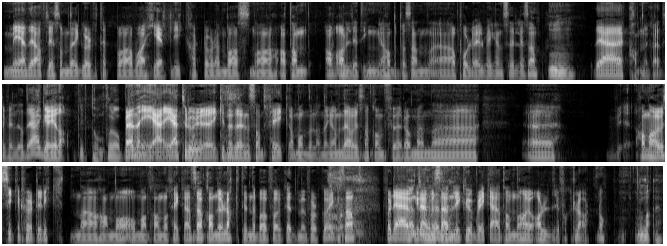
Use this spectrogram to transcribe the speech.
med det at liksom det gulvteppet var helt lik kart over den basen, og at han av alle ting hadde på seg en eh, Apollo 11-genser, liksom. Mm. Det kan jo ikke være tilfeldig, og det er gøy, da. Men jeg, jeg tror ikke nødvendigvis han faka månelandinga, men det har vi snakka om før òg. Men uh, uh, han har jo sikkert hørt ryktene, han òg, om at han har faka den, så han kan jo ha lagt inn det bare for å kødde med folk òg, ikke sant? For det er jo en greie med. Stanley Kubrick, er at han har jo aldri forklart noe. Nei.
